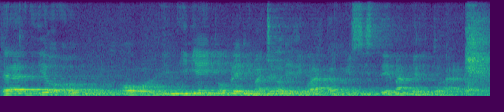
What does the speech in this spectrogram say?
Eh, io ho, ho, i, i miei problemi maggiori riguardano il sistema elettorale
